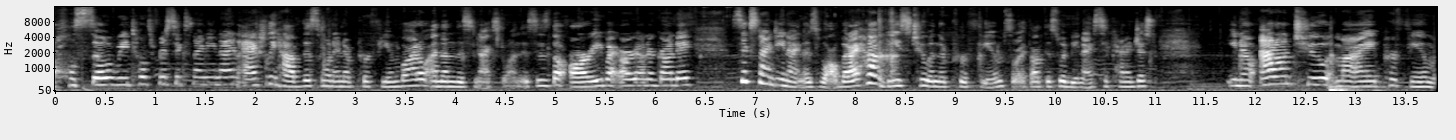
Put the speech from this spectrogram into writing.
also retails for $6.99. I actually have this one in a perfume bottle. And then this next one. This is the Ari by Ariana Grande. $6.99 as well. But I have these two in the perfume. So I thought this would be nice to kind of just you know, add on to my perfume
